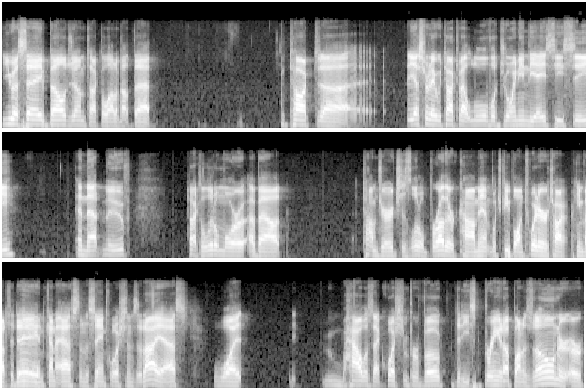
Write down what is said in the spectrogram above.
USA, Belgium. Talked a lot about that. Talked uh, yesterday we talked about Louisville joining the ACC and that move. Talked a little more about Tom Jurich's little brother comment, which people on Twitter are talking about today, and kind of asked him the same questions that I asked. What, mm, how was that question provoked? Did he bring it up on his own, or, or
